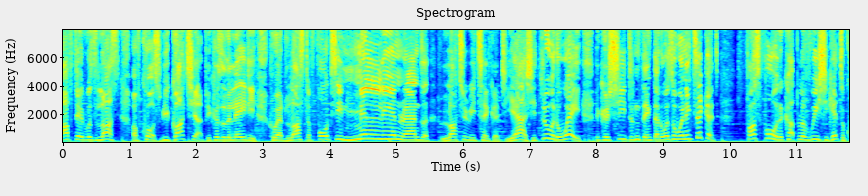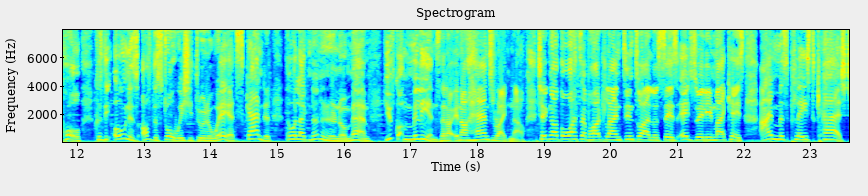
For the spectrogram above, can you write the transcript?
after it was lost. Of course, we got you because of the lady who had lost a 14 million rand lottery ticket. Yeah, she threw it away because she didn't think that it was a winning ticket. Fast forward a couple of weeks, she gets a call because the owners of the store where she threw it away had scanned it. They were like, no, no, no, no, ma'am. You've got millions that are in our hands right now. Checking out the WhatsApp hotline, Tintoalo says, H. Zweli, in my case, I misplaced cash.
